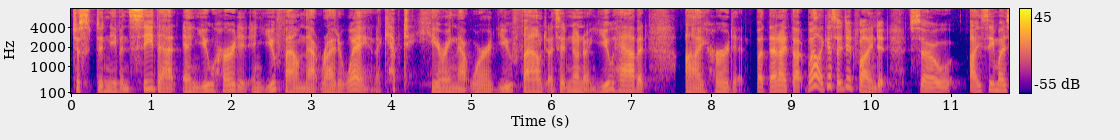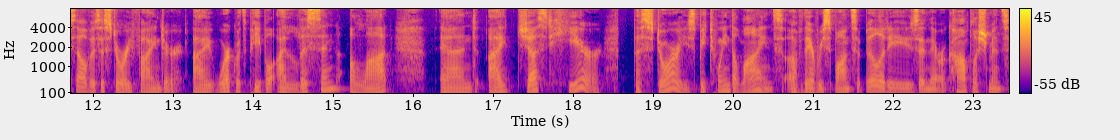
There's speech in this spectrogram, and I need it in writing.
just didn't even see that. And you heard it and you found that right away. And I kept hearing that word, you found it. I said, No, no, you have it. I heard it. But then I thought, well, I guess I did find it. So I see myself as a story finder. I work with people, I listen a lot, and I just hear the stories between the lines of their responsibilities and their accomplishments.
